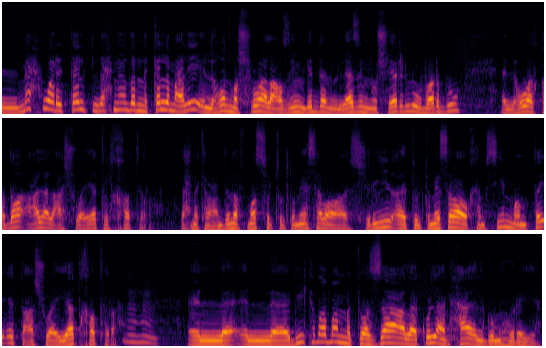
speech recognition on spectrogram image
المحور الثالث اللي إحنا نقدر نتكلم عليه اللي هو المشروع العظيم جدا واللي لازم نشير له برضه اللي هو القضاء على العشوائيات الخطرة. إحنا كان عندنا في مصر 327 آه، 357 منطقة عشوائيات خطرة. ال ال دي طبعا متوزعة على كل أنحاء الجمهورية.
